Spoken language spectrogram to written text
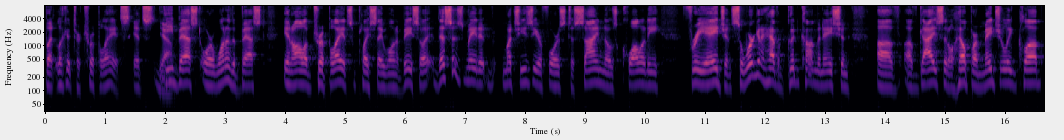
But look at their AAA. It's, it's yeah. the best or one of the best in all of AAA. It's the place they want to be. So this has made it much easier for us to sign those quality free agents. So we're going to have a good combination of, of guys that'll help our major league club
